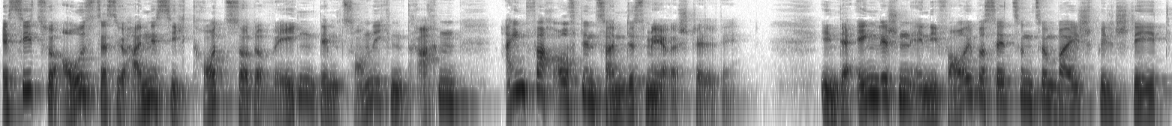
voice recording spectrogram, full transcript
Es sieht so aus, dass Johannes sich trotz oder wegen dem zornigen Drachen einfach auf den Sand des Meeres stellte. In der englischen NIV-Übersetzung zum Beispiel steht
